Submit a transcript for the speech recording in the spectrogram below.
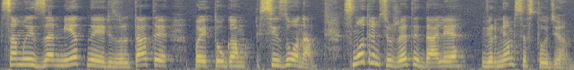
самые заметные результаты по итогам сезона. Смотрим сюжеты далее. Вернемся в студию.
